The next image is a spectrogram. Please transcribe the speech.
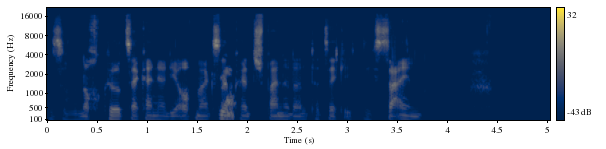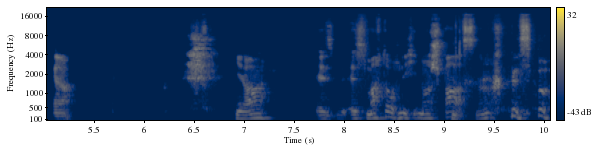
Also noch kürzer kann ja die Aufmerksamkeitsspanne ja. dann tatsächlich nicht sein. Ja. Ja, es, es macht auch nicht immer Spaß. Ne? Also,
